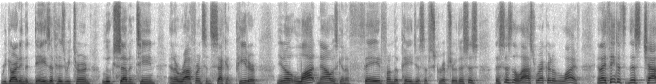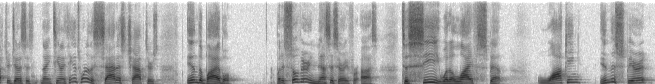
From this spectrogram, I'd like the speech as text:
regarding the days of his return, Luke 17, and a reference in 2 Peter, you know, Lot now is going to fade from the pages of Scripture. This is, this is the last record of life. And I think it's this chapter, Genesis 19, I think it's one of the saddest chapters in the Bible. But it's so very necessary for us to see what a life spent walking in the Spirit,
